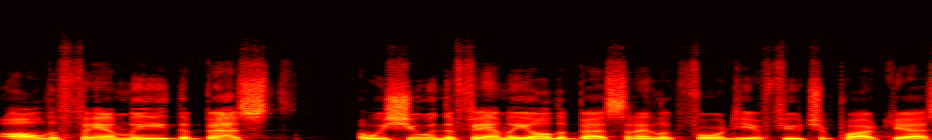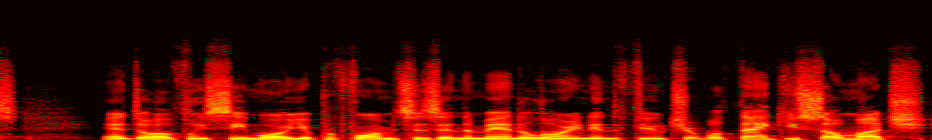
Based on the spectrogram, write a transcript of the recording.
all the family the best. I wish you and the family all the best. And I look forward to your future podcast and to hopefully see more of your performances in The Mandalorian in the future. Well, thank you so much.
